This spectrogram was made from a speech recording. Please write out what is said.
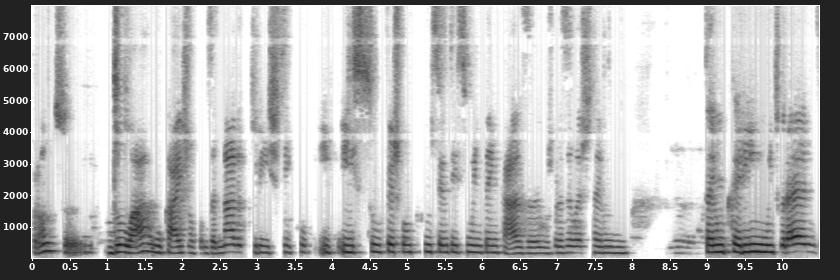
pronto, de lá, locais, não fomos a nada turístico, e isso fez com que me sentisse muito em casa. Os brasileiros têm têm um carinho muito grande,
